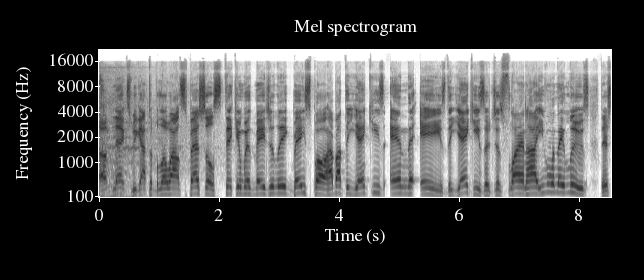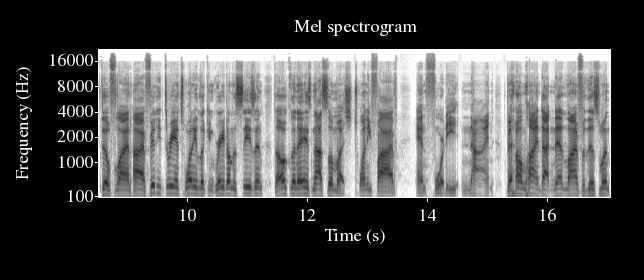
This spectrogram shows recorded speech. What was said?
Up next, we got the blowout special sticking with Major League Baseball. How about the Yankees and the A's? The Yankees are just flying high. Even when they lose, they're still flying high. 53 and 20 looking great on the season. The Oakland A's, not so much. 25 and 49. BetOnline.net line for this one.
